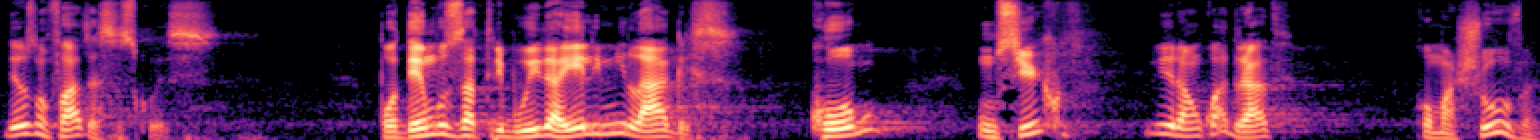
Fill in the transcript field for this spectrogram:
Deus não faz essas coisas. Podemos atribuir a Ele milagres, como um círculo virar um quadrado, como a chuva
